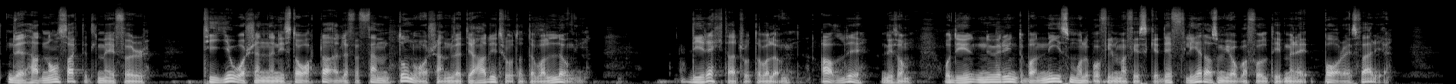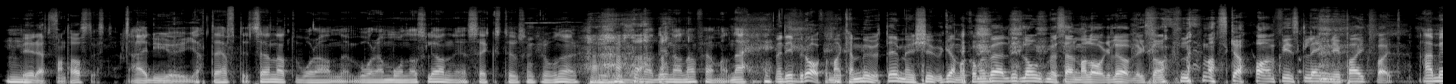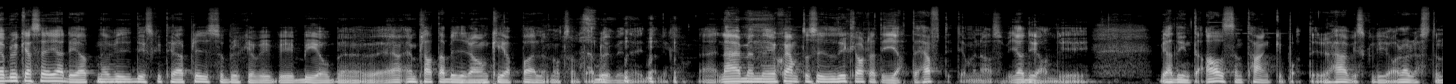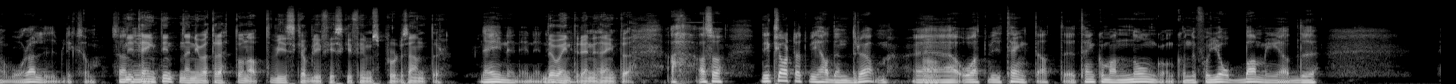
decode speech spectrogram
Du vet, hade någon sagt det till mig för tio år sedan när ni startade, eller för 15 år sedan, du vet, jag hade ju trott att det var lögn. Direkt hade jag trott att det var lögn. Aldrig, liksom. Och det är, nu är det ju inte bara ni som håller på att filma fiske, det är flera som jobbar fulltid med det, bara i Sverige. Det är rätt fantastiskt. Nej, det är ju jättehäftigt. Sen att våran, våran månadslön är 6 000 kronor det är en annan femma. Nej, Men det är bra, för man kan muta er med en 20. Man kommer väldigt långt med Selma Lagerlöf, liksom, när man ska ha en fisk längre i pikefight. Nej, men jag brukar säga det att när vi diskuterar pris så brukar vi be- om eh, en platta bira och en kepa eller något sånt där. Då är vi nöjda. Liksom. Nej, Nej, men eh, skämt åsido, det är klart att det är jättehäftigt. Jag menar, alltså, vi hade ju aldrig, vi hade inte alls en tanke på att det är det här vi skulle göra resten av våra liv. Liksom. Sen Ni är- tänkte inte när ni var 13 att vi ska bli fiskefilmsproducenter? Nej, nej, nej. nej. Det var inte det ni tänkte? Ah, alltså, det är klart att vi hade en dröm eh, och att vi tänkte att eh, tänk om man någon gång kunde få jobba med,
